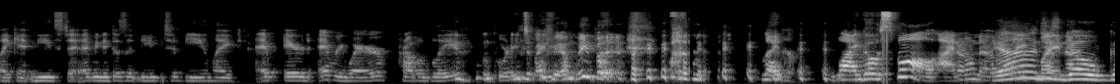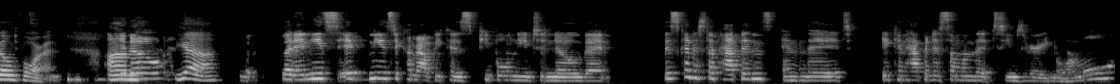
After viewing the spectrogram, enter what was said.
like it needs to i mean it doesn't need to be like aired everywhere probably according to my family but, but like why go small? I don't know. Yeah like, just go go for it. Um, you know? yeah. But it needs it needs to come out because people need to know that this kind of stuff happens and that it can happen to someone that seems very normal.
